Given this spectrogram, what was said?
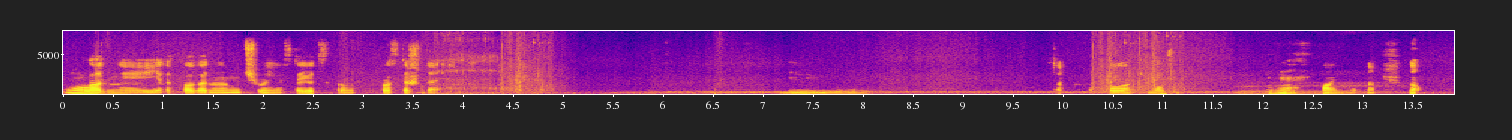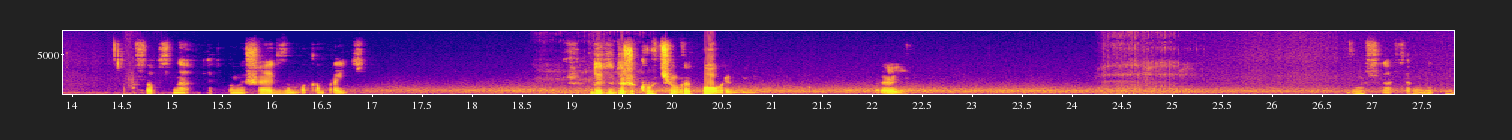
Ну ладно, я так полагаю, нам ничего не остается, кроме просто ждать. Так, планки можно? Понятно. Но собственно, это помешает зомбакам пройти. Да это даже круче, чем в Red Power, блин. Правильно? Ну, сюда все равно не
